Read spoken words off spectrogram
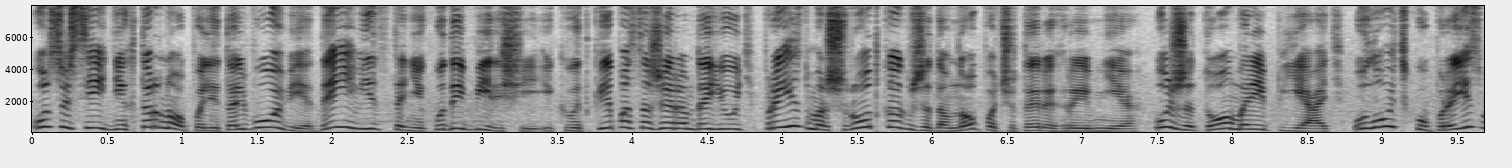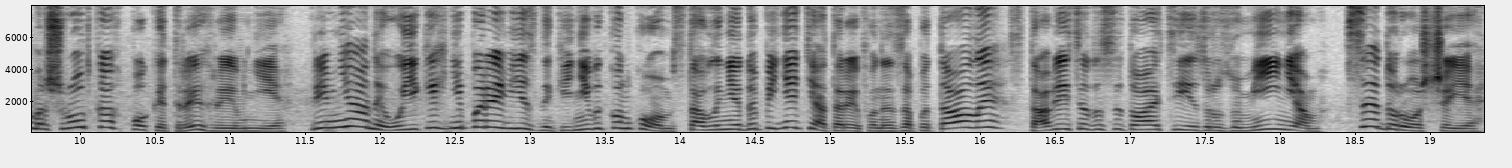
У сусідніх Тернополі та Львові, де і відстані куди більші, і квитки пасажирам дають, проїзд в маршрутках вже давно по 4 гривні. У Житомирі 5. У Луцьку проїзд в маршрутках поки 3 гривні. Рівняни, у яких ні перевізники, ні виконком ставлення до підняття тарифу не запитали, ставляться до ситуації з розумінням. Все дорожчає,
